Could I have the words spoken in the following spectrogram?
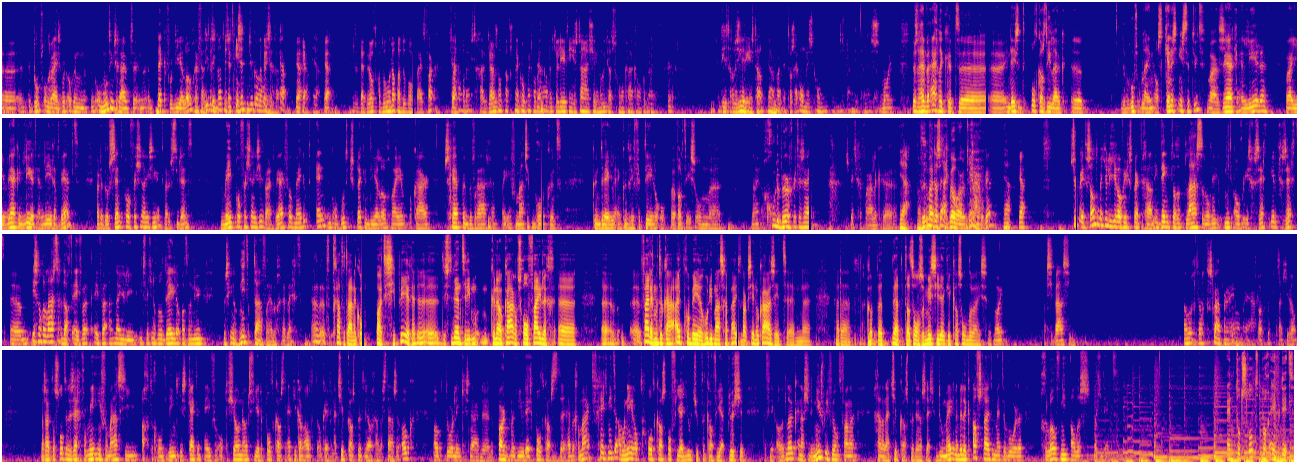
het beroepsonderwijs wordt ook een, een ontmoetingsruimte, een, een plek voor dialoog en dat is- verdieping. dat is het is het natuurlijk al. Dat is het. Ja. Ja. Ja. Ja. Dus bij Beeldschap doen we dat, maar dat doen we ook bij het vak. Vakonderwijs. Dan gaat het juist over een gesprek ook met elkaar. Ja. Wat je leert in je stage en hoe je dat voor elkaar kan gebruiken. Digitalisering is daar, ja, wat net al zei, om is om, om. Dat is, Mooi. Dus dan hebben we eigenlijk het, eh, eh, in deze podcast drieluik eh de beroepsopleiding als kennisinstituut, waar werk en leren, waar je werkend leert en lerend werkt, waar de docent professionaliseert, waar de student mee professionaliseert, waar het werkveld meedoet, en een ontmoetingsplek, een dialoog waar je elkaar scherp kunt bevragen, waar je informatiebronnen kunt, kunt delen en kunt reflecteren op eh, wat het is om eh, nou ja, een goede burger te zijn. Dat is een beetje gevaarlijk. eh, Ja, dat- punt, maar dat is eigenlijk wel waar we toe gaan met het werk. Ja. ja. Super interessant om met jullie hierover in gesprek te gaan. Ik denk dat het laatste nog niet, niet over is gezegd, eerlijk gezegd. Ehm, is er nog een laatste gedachte even, even naar jullie? Iets wat je nog wilt delen of wat we nu misschien nog niet op tafel hebben gelegd? Ja, het, het gaat uiteindelijk om participeren. De, eh, de studenten die kunnen elkaar op school veilig, eh, eh, veilig met elkaar uitproberen hoe die maatschappij straks in elkaar zit. En uh, nou, dat, ik hoop dat, ja, dat is onze missie, denk ik, als onderwijs. Mooi. Participatie. Andere gedachten? Sluit maar helemaal bij aan. Prachtig, dankjewel. Dan zou ik tot slot willen zeggen, voor meer informatie, achtergrond, linkjes, kijk dan even op de show notes via de podcast app. Je kan altijd ook even naar chipcast.nl gaan, daar staan ze ook. Ook doorlinkjes naar de, de partner met wie we deze podcast eh, hebben gemaakt. Vergeet je niet te abonneren op de podcast of via YouTube, dat kan via het plusje. Dat vind ik altijd leuk. En als je de nieuwsbrief wil ontvangen, ga dan naar chipcast.nl slash doe mee. En dan wil ik afsluiten met de woorden, geloof niet alles wat je denkt. En tot slot nog even dit.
